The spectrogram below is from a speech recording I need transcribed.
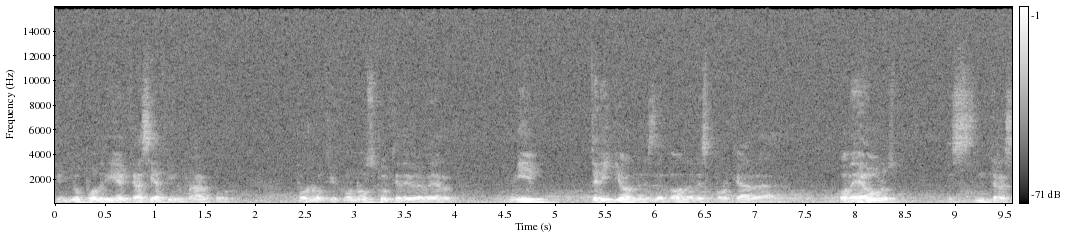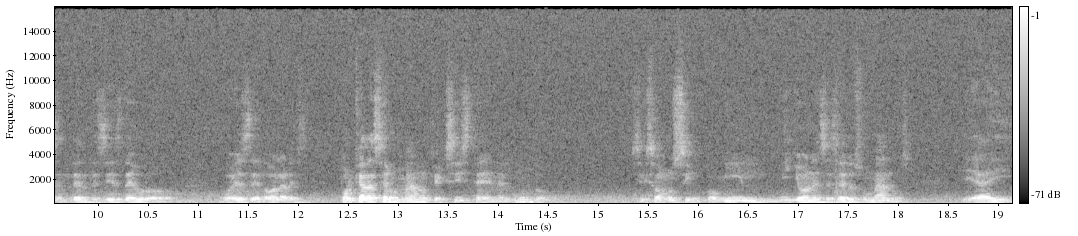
que yo podría casi afirmar por, por lo que conozco que debe haber mil trillones de dólares por cada, o de euros, es intrascendente si es de euro o es de dólares, por cada ser humano que existe en el mundo. Si somos 5 mil millones de seres humanos y hay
